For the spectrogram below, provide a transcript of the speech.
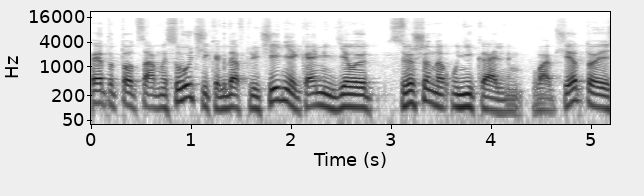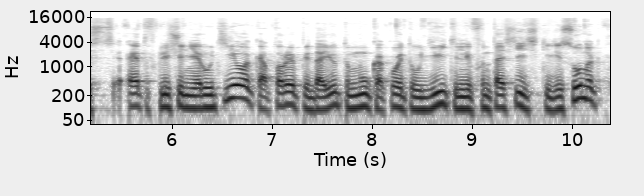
это тот самый случай, когда включение камень делают совершенно уникальным вообще. То есть это включение рутила, которые придают ему какой-то удивительный фантастический рисунок –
